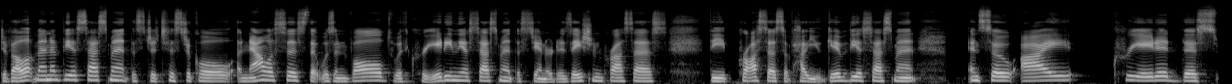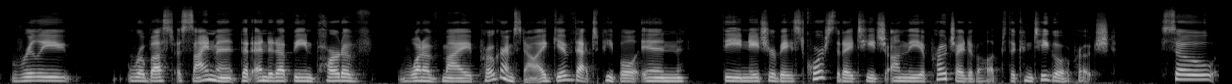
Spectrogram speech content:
development of the assessment, the statistical analysis that was involved with creating the assessment, the standardization process, the process of how you give the assessment. And so I created this really robust assignment that ended up being part of one of my programs now. I give that to people in the nature based course that I teach on the approach I developed, the Contigo approach. So,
